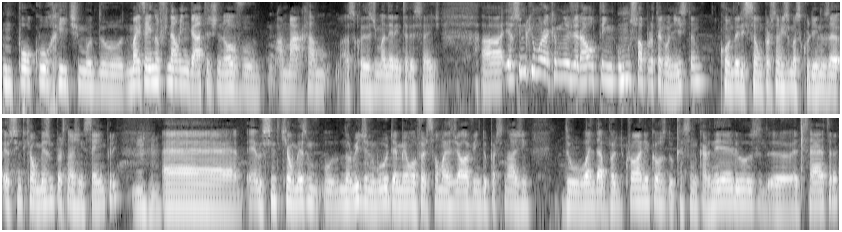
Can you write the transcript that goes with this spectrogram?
um pouco o ritmo do. Mas aí no final engata de novo, amarra as coisas de maneira interessante. Uh, eu sinto que o Murakami, no geral, tem um só protagonista. Quando eles são personagens masculinos, eu, eu sinto que é o mesmo personagem sempre. Uhum. É, eu sinto que é o mesmo. O Norwegian Wood é uma versão mais jovem do personagem do Wind Up Bird Chronicles, do Caçando Carneiros, do, etc.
